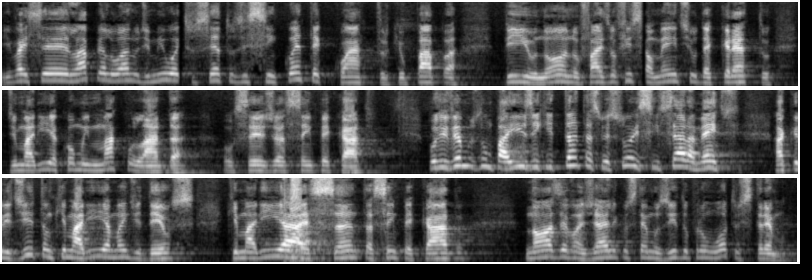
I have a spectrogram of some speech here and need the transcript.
E vai ser lá pelo ano de 1854 que o Papa Pio IX faz oficialmente o decreto de Maria como imaculada, ou seja, sem pecado. Por vivemos num país em que tantas pessoas, sinceramente, acreditam que Maria é mãe de Deus, que Maria é santa, sem pecado, nós evangélicos temos ido para um outro extremo.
